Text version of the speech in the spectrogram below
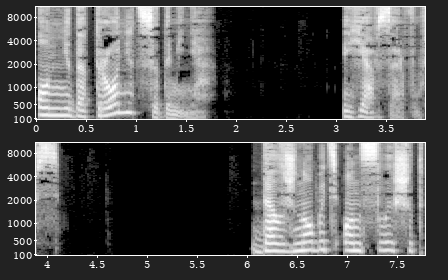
он не дотронется до меня, я взорвусь. Должно быть, он слышит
